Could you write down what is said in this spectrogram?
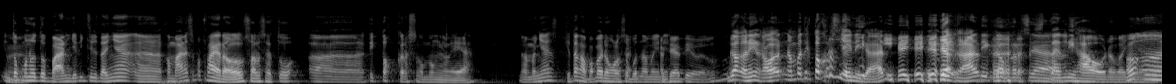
Untuk penutupan, jadi ceritanya eh, kemarin sempat viral salah satu eh, TikTokers ngomongnya ya. Namanya kita nggak apa-apa dong kalau sebut nama ini. Hati-hati Bang. Enggak kan ini kalau nama TikTokers ya ini kan? Iya, iya, iya. Iya kan? TikTokersnya. Stanley Howe namanya. Oh, eh,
